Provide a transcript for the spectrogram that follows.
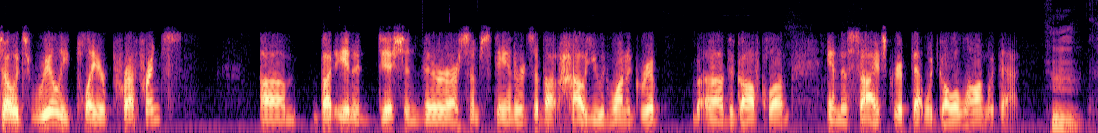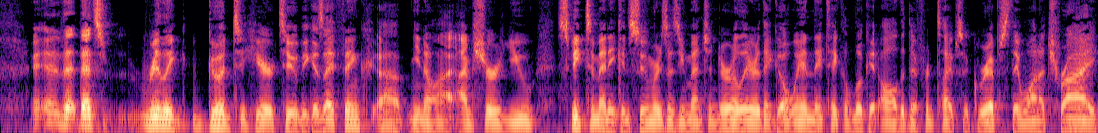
So it's really player preference. Um, but in addition, there are some standards about how you would want to grip uh, the golf club and the size grip that would go along with that. Hmm. That, that's really good to hear too, because I think uh, you know I, am sure you speak to many consumers, as you mentioned earlier. They go in, they take a look at all the different types of grips. They want to try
